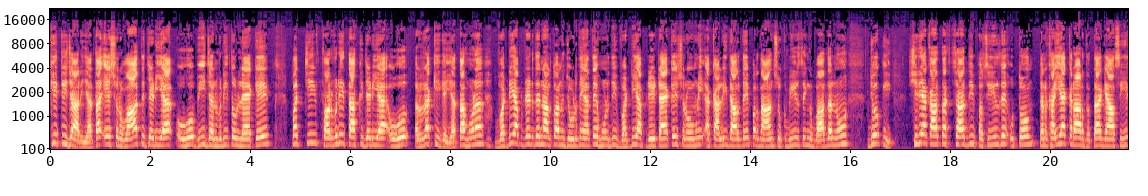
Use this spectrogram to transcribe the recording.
ਕੀਤੀ ਜਾ ਰਹੀ ਹੈ ਤਾਂ ਇਹ ਸ਼ੁਰੂਆਤ ਜਿਹੜੀ ਹੈ ਉਹ 20 ਜਨਵਰੀ ਤੋਂ ਲੈ ਕੇ 25 ਫਰਵਰੀ ਤੱਕ ਜਿਹੜੀ ਹੈ ਉਹ ਰੱਖੀ ਗਈ ਹੈ ਤਾਂ ਹੁਣ ਵੱਡੀ ਅਪਡੇਟ ਦੇ ਨਾਲ ਤੁਹਾਨੂੰ ਜੋੜਦੇ ਹਾਂ ਤੇ ਹੁਣ ਦੀ ਵੱਡੀ ਅਪਡੇਟ ਹੈ ਕਿ ਸ਼੍ਰੋਮਣੀ ਅਕਾਲੀ ਦਲ ਦੇ ਪ੍ਰਧਾਨ ਸੁਖਬੀਰ ਸਿੰਘ ਬਾਦਲ ਨੂੰ ਜੋ ਕਿ ਸ਼੍ਰੀ ਅਕਾਲ ਤਖਤ ਸਾਹਿਬ ਦੀ ਫਸੀਲ ਦੇ ਉੱਤੋਂ ਤਨਖਾਹੀਆ ਕਰਾਰ ਦਿੱਤਾ ਗਿਆ ਸੀ,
